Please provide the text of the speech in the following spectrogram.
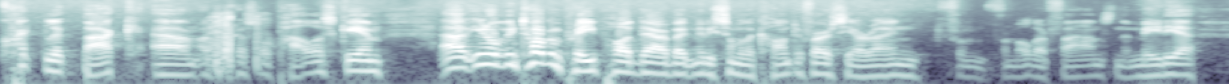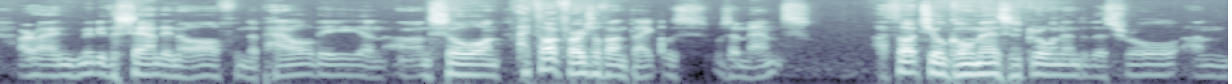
quick look back um, at the Crystal Palace game. Uh, you know, we've been talking pre-pod there about maybe some of the controversy around from from other fans and the media around maybe the sending off and the penalty and, and so on. I thought Virgil van Dijk was was immense. I thought Joe Gomez has grown into this role and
